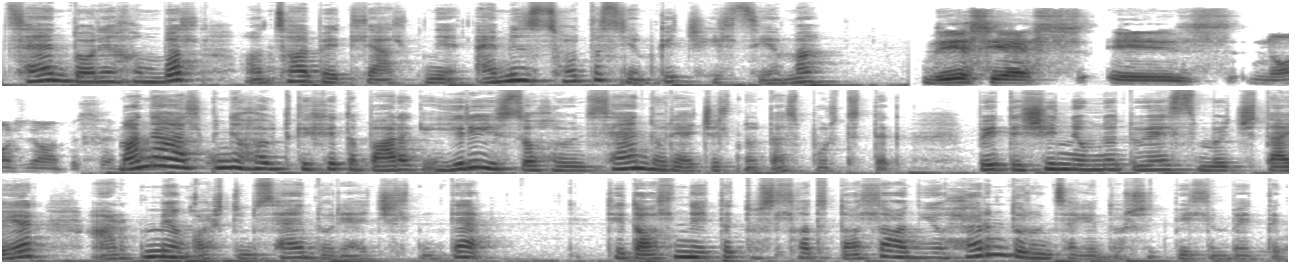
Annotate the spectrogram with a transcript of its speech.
сайн дурынхан бол онцгой байдлын албаны амин судас юм гэж хэлсэн юм а. Манай албаны хувьд гэхэд бараг 99% нь сайн дурын ажилтнуудаас бүрддэг. Бид шинэ өмнөд Вэлс мужи даяар 100000 орчим сайн дурын ажилтнтай. Тэд олон нийтэд туслахад 7 хоногийн 24 цагийн туршид бэлэн байдаг.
